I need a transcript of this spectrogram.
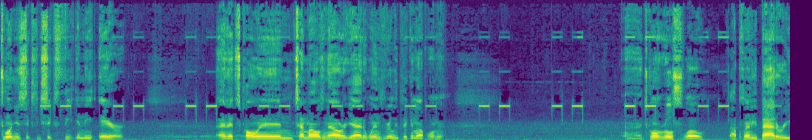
266 feet in the air. And it's going 10 miles an hour. Yeah, the wind's really picking up on it. Uh, it's going real slow. Got plenty of battery.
